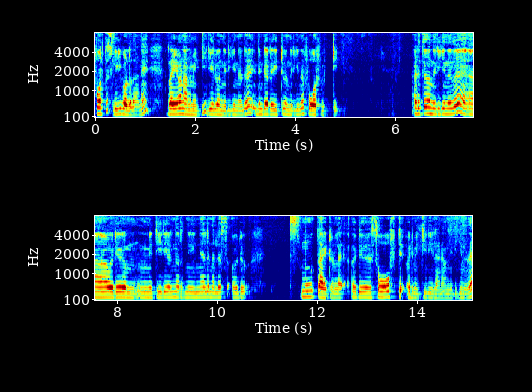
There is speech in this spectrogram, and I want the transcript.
ഫോർത്ത് സ്ലീവ് ഉള്ളതാണ്. റയോൺ ആണ് മെറ്റീരിയൽ വന്നിരിക്കുന്നത്. ഇതിന്റെ റേറ്റ് വന്നിരിക്കുന്നത് ഫോർ ഫിഫ്റ്റി അടുത്ത് വന്നിരിക്കുന്നത് ഒരു മെറ്റീരിയൽ എന്ന് പറഞ്ഞു കഴിഞ്ഞാൽ നല്ല ഒരു സ്മൂത്ത് ആയിട്ടുള്ള ഒരു സോഫ്റ്റ് ഒരു മെറ്റീരിയലാണ് വന്നിരിക്കുന്നത്.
